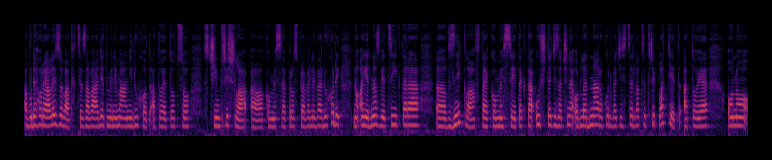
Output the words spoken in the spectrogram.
a bude ho realizovat. Chce zavádět minimální důchod a to je to, co, s čím přišla Komise pro spravedlivé důchody. No a jedna z věcí, která vznikla v té komisi, tak ta už teď začne od ledna roku 2023 platit a to je ono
